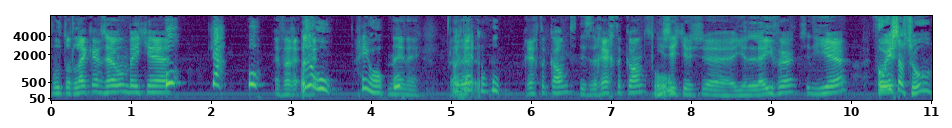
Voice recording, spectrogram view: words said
voelt dat lekker zo? Een beetje... Oeh, ja, oeh. Even re- Dat is een re- oeh. Geen ho. Nee, nee. Oeh. Rechterkant. Dit is de rechterkant. Hier zit je, dus, eh, je lever. Zit hier. Hoe je- is dat zo?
